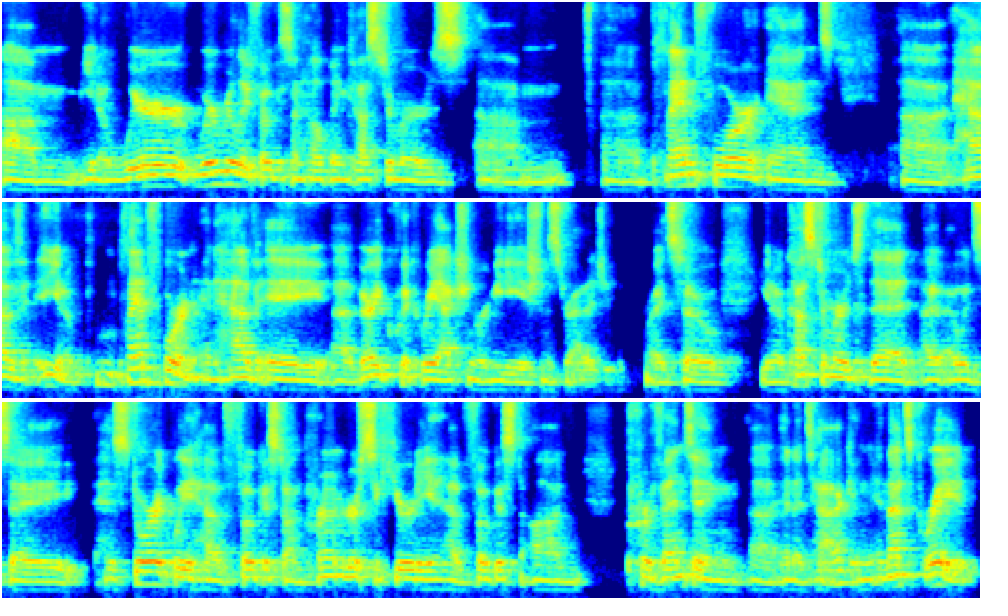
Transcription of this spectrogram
um, you know we're we're really focused on helping customers um, uh, plan for and uh, have you know plan for and have a, a, very quick reaction remediation strategy, right? So, you know, customers that I, I would say historically have focused on perimeter security, have focused on preventing uh, an attack, and, and that's great.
